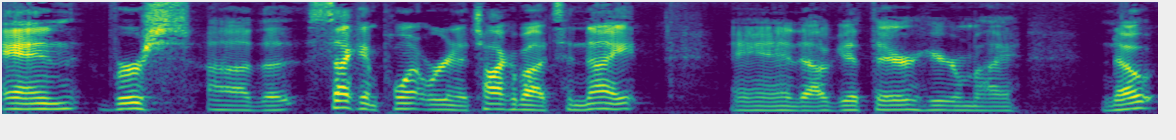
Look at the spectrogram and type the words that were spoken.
And verse, uh, the second point we're going to talk about tonight, and I'll get there here my note.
